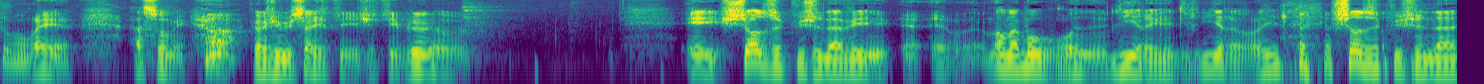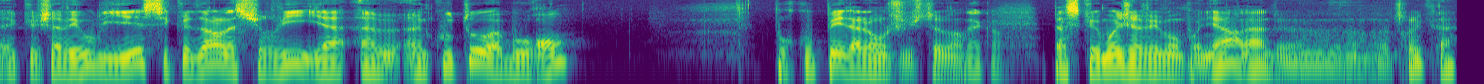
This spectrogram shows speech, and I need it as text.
je mourrais euh, assommé. Quand j'ai vu ça, j'étais, j'étais bleu. là. Et chose que je n'avais, euh, on a beau euh, lire et lire et relire, chose que je que j'avais oublié, c'est que dans la survie, il y a un, un couteau à bourron pour couper la longe justement. D'accord. Parce que moi j'avais mon poignard là, de, un truc là,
